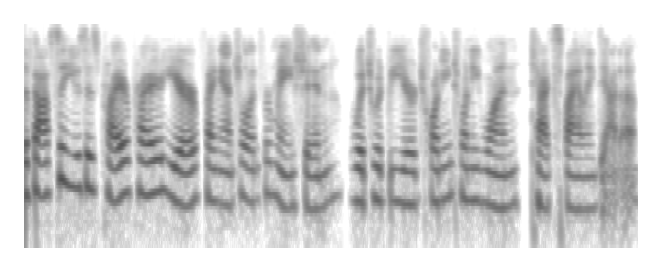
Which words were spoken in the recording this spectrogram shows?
The FAFSA uses prior prior year financial information, which would be your 2021 tax filing data.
